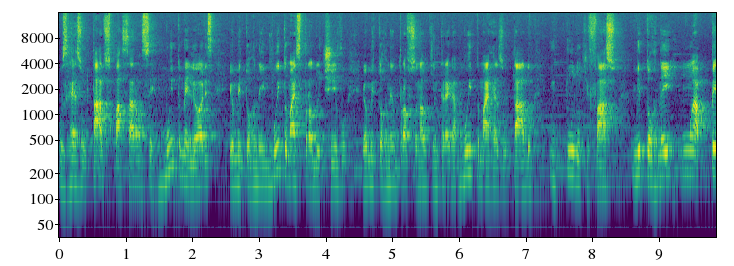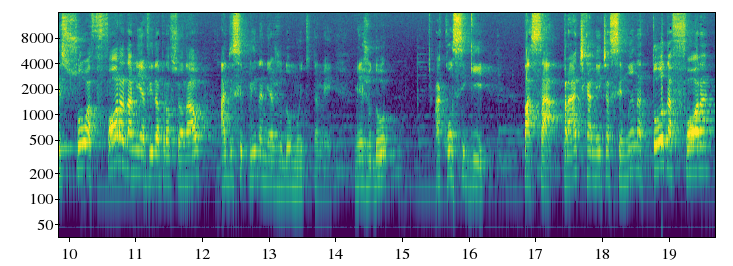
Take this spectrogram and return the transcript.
os resultados passaram a ser muito melhores. Eu me tornei muito mais produtivo, eu me tornei um profissional que entrega muito mais resultado em tudo que faço. Me tornei uma pessoa fora da minha vida profissional. A disciplina me ajudou muito também. Me ajudou a conseguir passar praticamente a semana toda fora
